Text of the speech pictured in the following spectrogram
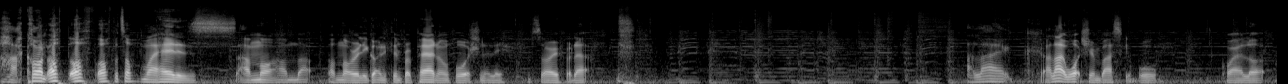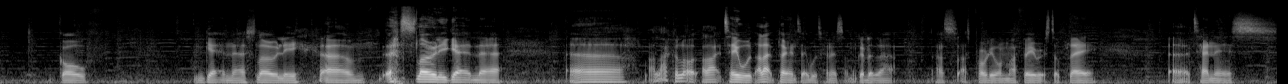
I can't off off off the top of my head is I'm not I'm not I've not really got anything prepared. Unfortunately, I'm sorry for that. I like I like watching basketball quite a lot. Golf. I'm getting there slowly. Um, slowly getting there. Uh, I like a lot. I like table. I like playing table tennis. I'm good at that. That's that's probably one of my favorites to play uh, tennis.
